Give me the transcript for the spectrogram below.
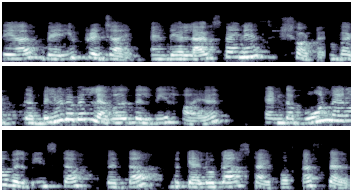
they are very fragile, and their lifespan is shorter. But the bilirubin level will be higher, and the bone marrow will be stuffed with the megaloblast type of the cell.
